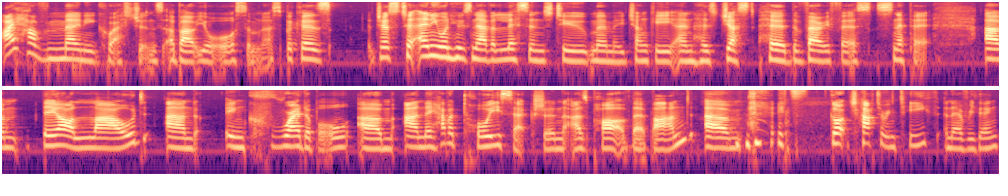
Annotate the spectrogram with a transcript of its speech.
I have many questions about your awesomeness because just to anyone who's never listened to Mermaid Chunky and has just heard the very first snippet, um, they are loud and incredible, um, and they have a toy section as part of their band. Um, it's got chattering teeth and everything.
